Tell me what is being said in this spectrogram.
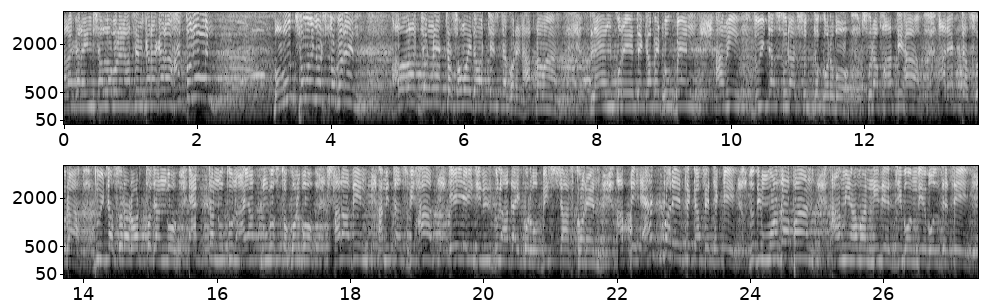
কারা কারা ইনশাল্লাহ বলেন আছেন কারা কারা? হাত তোলেন! বহুত সময় নষ্ট করেন। আল্লাহর জন্য একটা সময় দেওয়ার চেষ্টা করেন। হাত নামান। প্ল্যান করে এতে কাপে ঢুকবেন। আমি দুইটা সূরা শুদ্ধ করব। সুরা ফাতিহা আর একটা সূরা। দুইটা সুরার অর্থ জানব। একটা নতুন আয়াত মুখস্থ করব। সারা দিন আমি তাসবিহাত, এই এই জিনিসগুলো আদায় করব। বিশ্বাস করেন, আপনি একবার এতে কাপে থেকে যদি মজা পান, আমি আমার নিজের জীবন দিয়ে বলতেছি,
